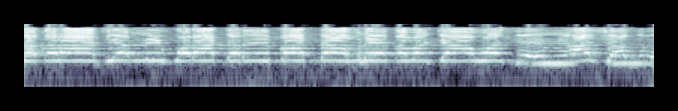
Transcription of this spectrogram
ከጠላት የሚወዳደር በአዳፍኔ ጠመንጃ ወንዝ የሚያሻግር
